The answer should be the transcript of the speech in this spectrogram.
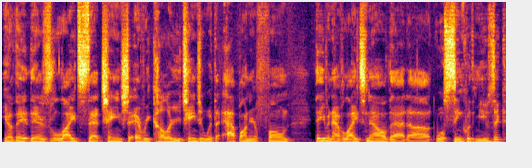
you know, they, there's lights that change to every color. You change it with the app on your phone. They even have lights now that uh, will sync with music,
